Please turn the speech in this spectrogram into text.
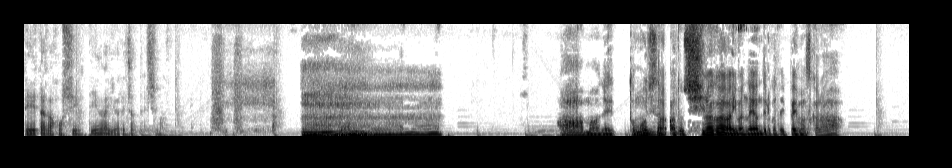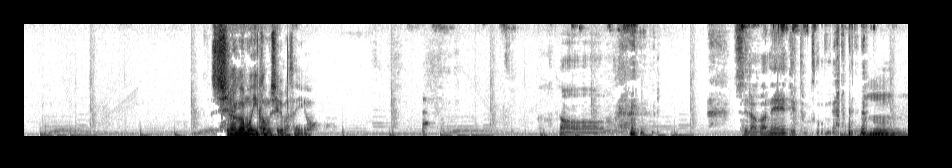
データが欲しいっていうのは言われちゃったりします。うーん。ああ、まあね、友治さん、あと白髪が今悩んでる方いっぱいいますから、白髪もいいかもしれませんよ。ああ。白髪ねーって言ってますもんね。うん。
